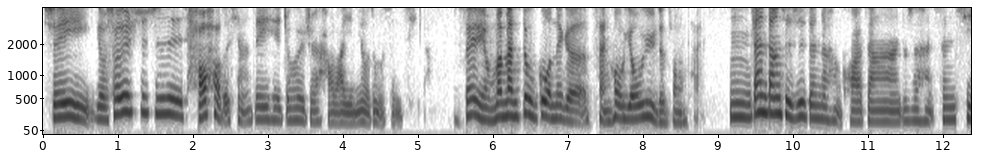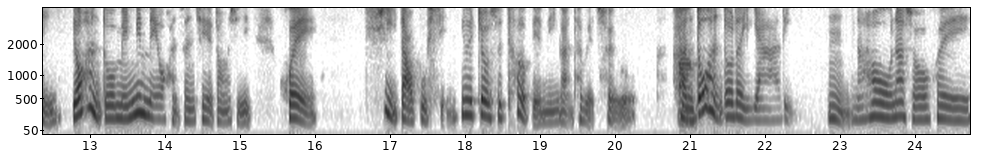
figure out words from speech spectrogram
所以有时候就是好好的想这一些，就会觉得好啦，也没有这么生气啊。所以有慢慢度过那个产后忧郁的状态。嗯，但当时是真的很夸张啊，就是很生气，有很多明明没有很生气的东西会。气到不行，因为就是特别敏感、特别脆弱，很多很多的压力，嗯，然后那时候会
